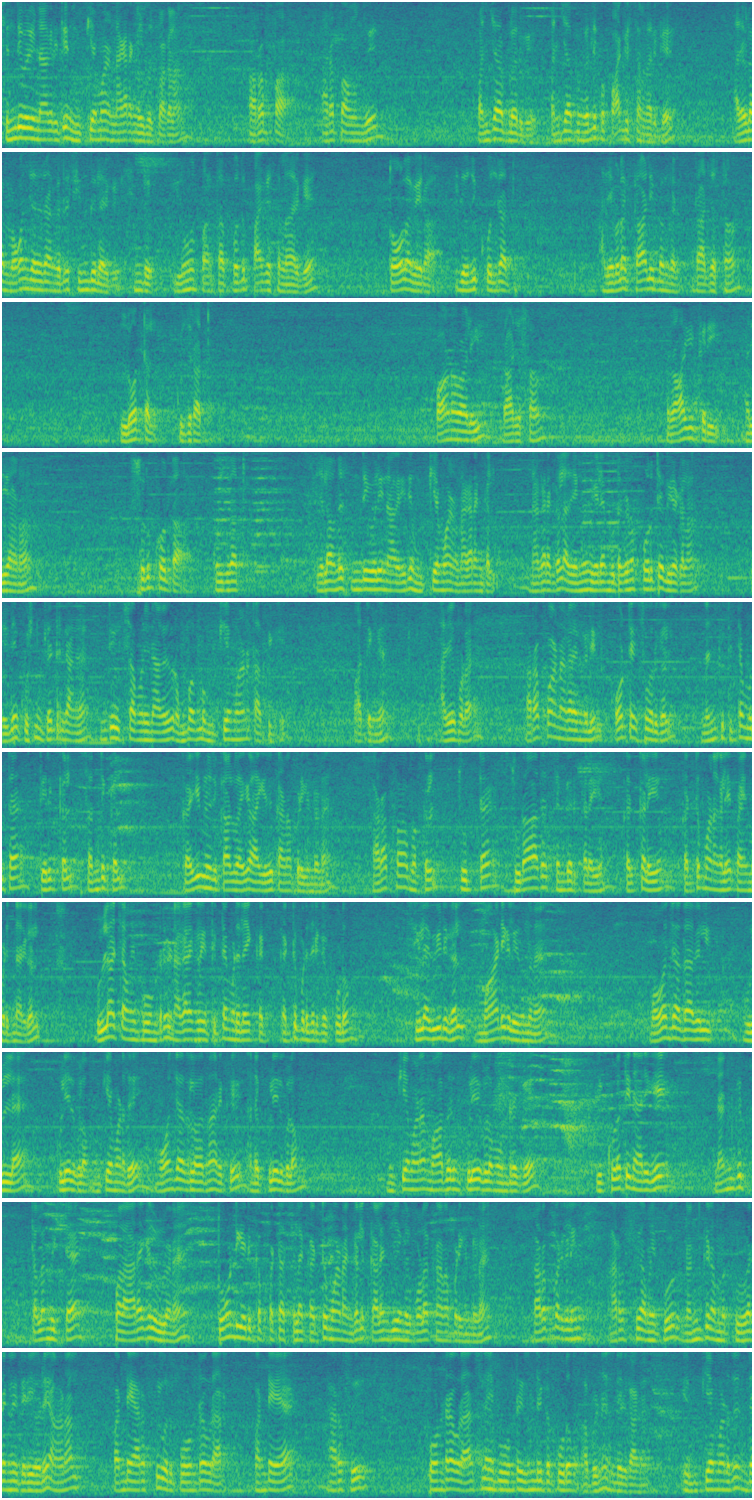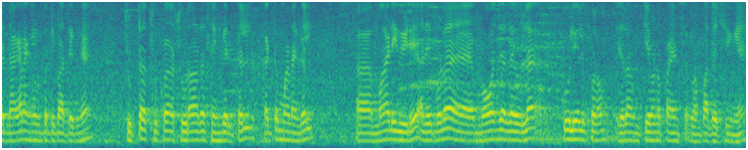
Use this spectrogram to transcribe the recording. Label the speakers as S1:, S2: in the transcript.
S1: சிந்துவெளி நாகரிகத்தின் முக்கியமான நகரங்கள் பற்றி பார்க்கலாம். ஹரப்பா ஹரப்பா வந்து பஞ்சாபில் இருக்குது பஞ்சாப்புங்கிறது இப்போ பாகிஸ்தானில் இருக்குது அதே போல் மொகஞ்சதுராங்கிறது சிந்தில் இருக்குது சிந்து இதுவும் பா தற்போது பாகிஸ்தானில் இருக்குது டோலவீரா இது வந்து குஜராத். அதே போல் காளிபங்கன் ராஜஸ்தான். லோத்தல் குஜராத். பானவாலி ராஜஸ்தான். ராகிக்கரி ஹரியானா. சுருக்கோட்டா குஜராத். இதெல்லாம் வந்து சிந்துவெளி நாகரிகத்தின் முக்கியமான நகரங்கள். நகரங்கள் அது எங்கெங்கே இடம் போட்டிருக்குன்னு பொறுத்து கேட்கலாம். இதே கொஷின் கேட்டிருக்காங்க. சிந்து சமொழி நாகரிகம் ரொம்ப ரொம்ப முக்கியமான டாப்பிக்கு பார்த்துங்க. அதே போல் ஹரப்பா நகரங்களில் கோட்டை சுவர்கள் நன்கு திட்டமிட்ட தெருக்கள் சந்துக்கள் கழிவுநீர் கால்வாய்கள் ஆகியவை காணப்படுகின்றன. ஹரப்பா மக்கள் சுட்ட சுடாத செங்கற்களையும் கற்களையும் கட்டுமானங்களையும் பயன்படுத்தினார்கள். உள்ளாட்சி அமைப்பு ஒன்று நகரங்களின் திட்டமிடலை கட் கட்டுப்படுத்தியிருக்கக்கூடும். சில வீடுகள் மாடிகள் இருந்தன. மொகஞ்சாதாவில் உள்ள குளியல் குளம் முக்கியமானது. மொகஞ்சாதாவில் தான் இருக்குது அந்த குளியல் குளம். முக்கியமான மாபெரும் குளியல் குளம் ஒன்று இருக்குது இக்குளத்தின் அருகே நன்கு தளமிட்ட பல அறைகள் உள்ளன. தோண்டி எடுக்கப்பட்ட சில கட்டுமானங்கள் களஞ்சியங்கள் போல காணப்படுகின்றன. அரப்பர்களின் அரசு அமைப்பு நன்கு நமக்கு விவரங்களை தெரியவில்லை. ஆனால் பண்டைய அரசு ஒரு போன்ற ஒரு அரசு பண்டைய அரசு போன்ற ஒரு அரசியலமைப்பு ஒன்று இருந்திருக்கக்கூடும் அப்படின்னு சொல்லியிருக்காங்க. இது முக்கியமானது. இந்த நகரங்கள் பற்றி பார்த்துங்க சுட்ட சுக்கா சுடாத செங்கற்கள் கட்டுமானங்கள் மாடி வீடு அதே போல் மோஜாதவில் உள்ள கூலியல் குளம் இதெல்லாம் முக்கியமான பாயிண்ட்ஸ் எல்லாம் பார்த்து வச்சுங்க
